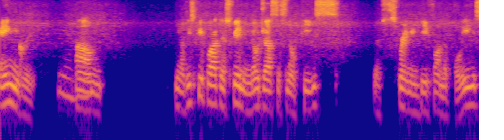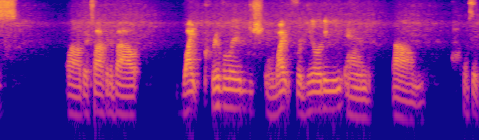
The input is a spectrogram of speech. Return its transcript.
Angry. Mm-hmm. Um, you know, these people out there screaming no justice, no peace. They're screaming defund the police. Uh, they're talking about white privilege and white fragility and um, was it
